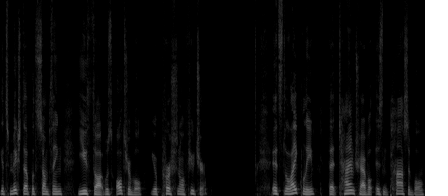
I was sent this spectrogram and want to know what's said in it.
gets mixed up with something you thought was alterable, your personal future. It's likely that time travel isn't possible,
